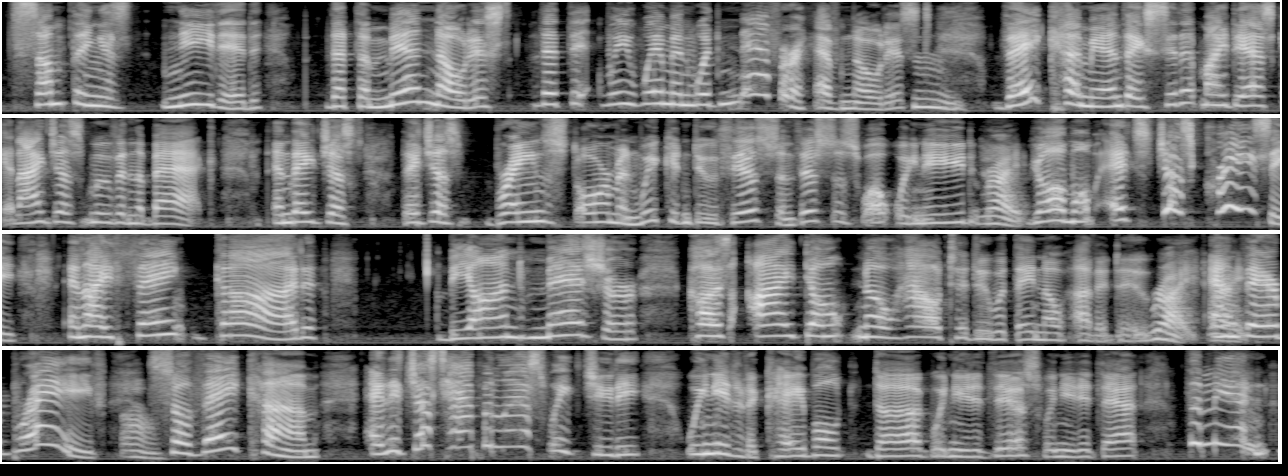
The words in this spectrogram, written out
something is needed that the men noticed that the, we women would never have noticed. Hmm. They come in, they sit at my desk, and I just move in the back, and they just they just brainstorm, and we can do this, and this is what we need. Right. Y'all, mom, it's just crazy, and I thank God beyond measure because I don't know how to do what they know how to do. Right. And right. they're brave. Oh. So they come, and it just happened last week, Judy. We needed a cable dug, we needed this, we needed that. The men,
